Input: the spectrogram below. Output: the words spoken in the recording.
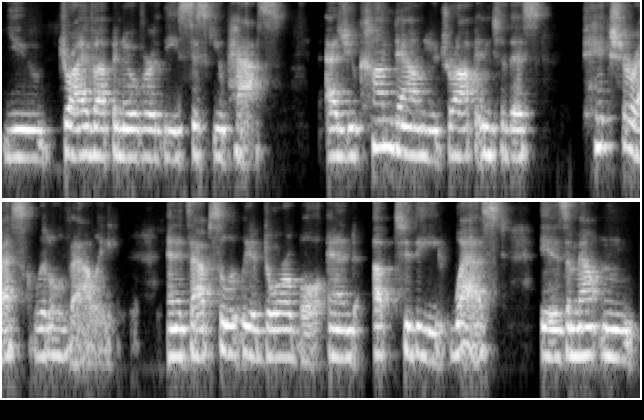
you drive up and over the Siskiyou Pass. As you come down, you drop into this picturesque little valley, and it's absolutely adorable. And up to the west is a mountain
